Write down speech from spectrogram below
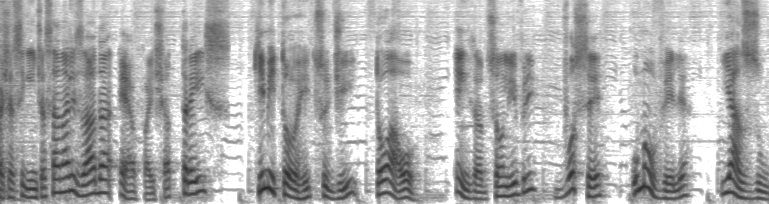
faixa seguinte a ser analisada é a faixa 3, Kimito Hitsuji Toao. Em tradução livre, você, uma ovelha e azul.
